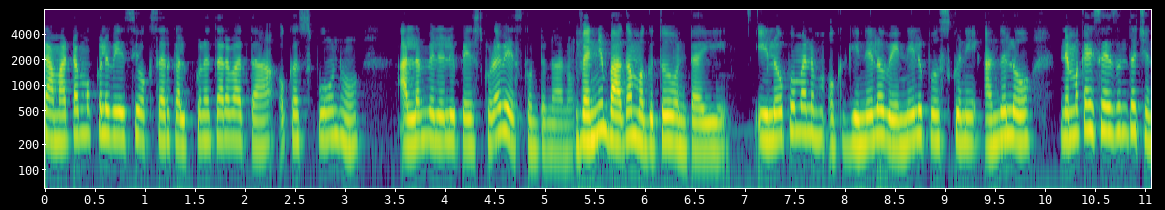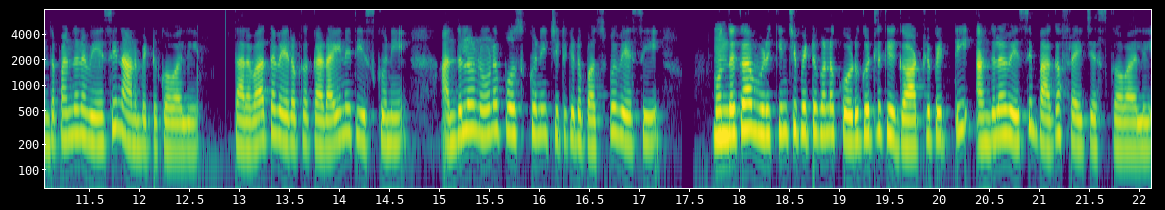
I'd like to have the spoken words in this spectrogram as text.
టమాటా ముక్కలు వేసి ఒకసారి కలుపుకున్న తర్వాత ఒక స్పూను అల్లం వెల్లుల్లి పేస్ట్ కూడా వేసుకుంటున్నాను. ఇవన్నీ బాగా మగ్గుతూ ఉంటాయి. ఈలోపు మనం ఒక గిన్నెలో వేడినీళ్ళు పోసుకుని అందులో నిమ్మకాయ సైజంతా చింతపండును వేసి నానబెట్టుకోవాలి. తర్వాత వేరొక కడాయిని తీసుకుని అందులో నూనె పోసుకుని చిటికెడు పసుపు వేసి ముందుగా ఉడికించి పెట్టుకున్న కోడిగుడ్లకి ఘాట్లు పెట్టి అందులో వేసి బాగా ఫ్రై చేసుకోవాలి.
